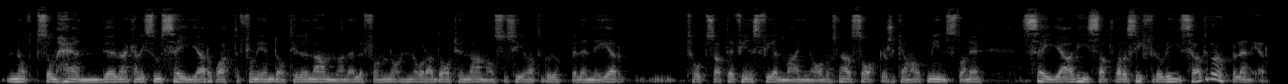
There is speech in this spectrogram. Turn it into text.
något som händer. Man kan liksom säga då att från en dag till en annan eller från några dagar till en annan så ser vi att det går upp eller ner. Trots att det finns felmarginal och sådana saker så kan man åtminstone säga, visa att våra siffror visar att det går upp eller ner.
